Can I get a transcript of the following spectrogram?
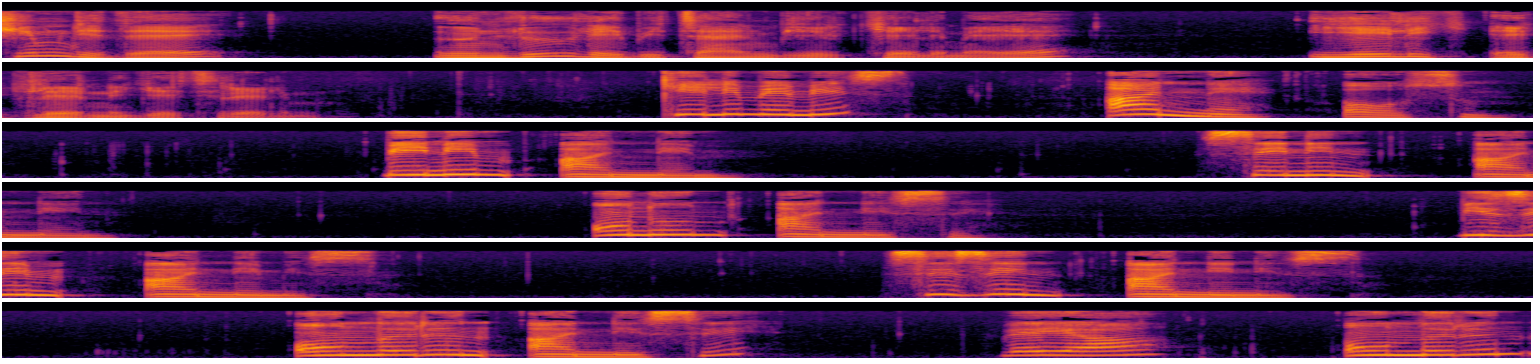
Şimdi de ünlüyle biten bir kelimeye iyelik eklerini getirelim. Kelimemiz anne olsun. Benim annem. Senin annen. Onun annesi. Bizim annemiz. Sizin anneniz. Onların annesi veya onların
